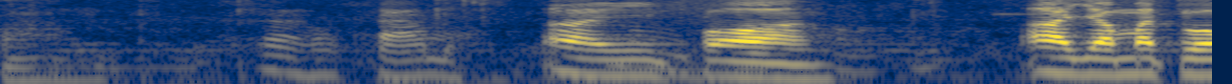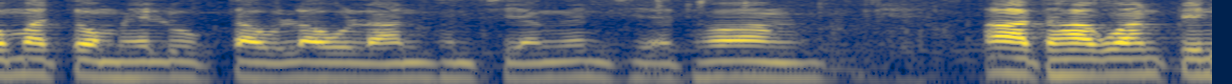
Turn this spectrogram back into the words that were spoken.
สามห้าหกสามไอ้ปออาอย่ามาตัวมาตมให้ลูกเต่าเราหลานเพันเสียเงินเสียทองอาถ้าหากวันเป็น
